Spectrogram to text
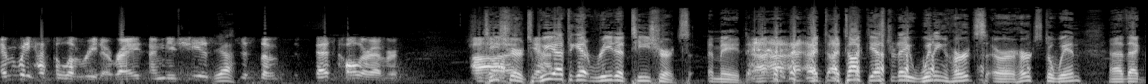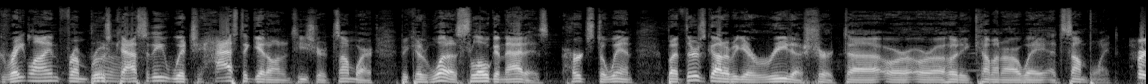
everybody has to love Rita, right? I mean, she is Yeah. just the best caller ever. Uh, T-shirts. yeah. We have to get Rita T-shirts made. I, I, I, I talked yesterday. Winning hurts or hurts to win. Uh, that great line from Bruce Cassidy, which has to get on a T-shirt somewhere because what a slogan that is. Hurts to win. But there's got to be a Rita shirt uh, or or a hoodie coming our way at some point. For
